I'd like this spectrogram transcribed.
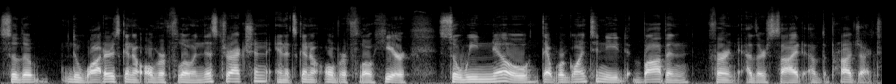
so the, the water is gonna overflow in this direction and it's gonna overflow here. So we know that we're going to need bobbin for another side of the project.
